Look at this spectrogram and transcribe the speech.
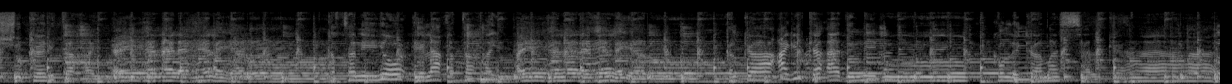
salgaari intay noloshu keli tahay. Kabtan iyo cilaaq tahay kalgacaylka adnigu kolay kama salgaari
